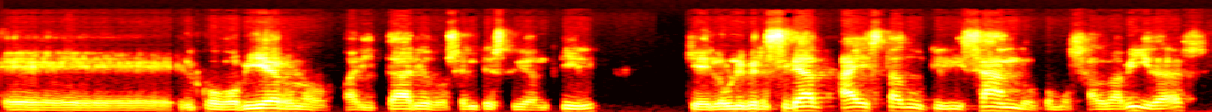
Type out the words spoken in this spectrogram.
eh, el cogobierno paritario docente estudiantil que la universidad ha estado utilizando como salvavidas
